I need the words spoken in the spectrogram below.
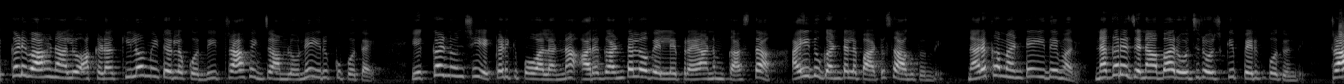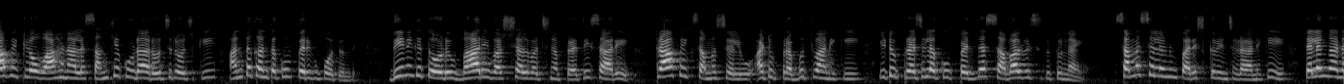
ఎక్కడి వాహనాలు అక్కడ కిలోమీటర్ల కొద్దీ ట్రాఫిక్ జామ్లోనే ఇరుక్కుపోతాయి. ఎక్కడి నుంచి ఎక్కడికి పోవాలన్నా అరగంటలో వెళ్ళే ప్రయాణం కాస్త ఐదు గంటల పాటు సాగుతుంది. నరకం అంటే ఇదే మరి. నగర జనాభా రోజు రోజుకి పెరిగిపోతుంది. ట్రాఫిక్లో వాహనాల సంఖ్య కూడా రోజు రోజుకి అంతకంతకు పెరిగిపోతుంది. దీనికి తోడు భారీ వర్షాలు వచ్చిన ప్రతిసారి ట్రాఫిక్ సమస్యలు అటు ప్రభుత్వానికి ఇటు ప్రజలకు పెద్ద సవాల్ విసురుతున్నాయి. సమస్యలను పరిష్కరించడానికి తెలంగాణ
